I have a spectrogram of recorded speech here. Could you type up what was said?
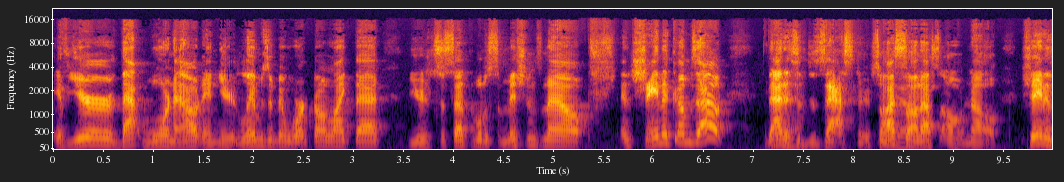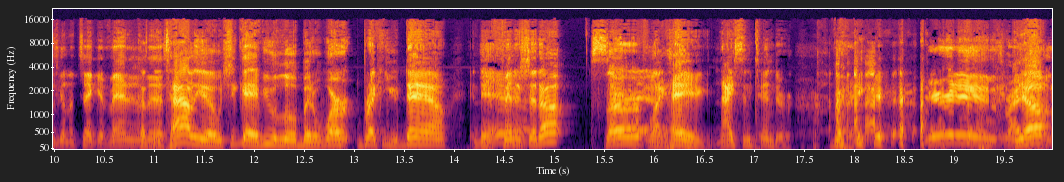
if you're that worn out and your limbs have been worked on like that, you're susceptible to submissions now, and Shayna comes out, that is a disaster. So I saw that's oh no. Shayna's gonna take advantage of this. because. Natalya she gave you a little bit of work, breaking you down, and then Yeah. finish it up. Serve Yeah. like, hey, nice and tender. Here it is, right? yep.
